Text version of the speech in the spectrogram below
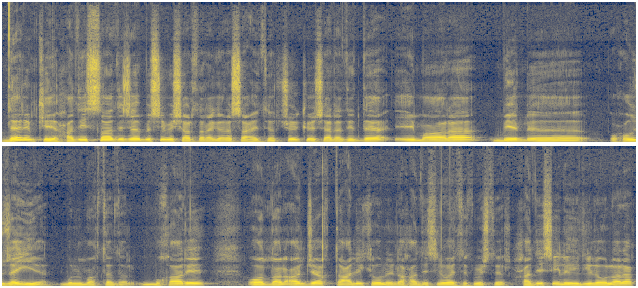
Derim ki hadis sadece Müslim şartına göre sahihtir. Çünkü senedinde İmara bin e, Huzeyye bulunmaktadır. Bukhari ondan ancak talik yoluyla hadis rivayet etmiştir. Hadis ile ilgili olarak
